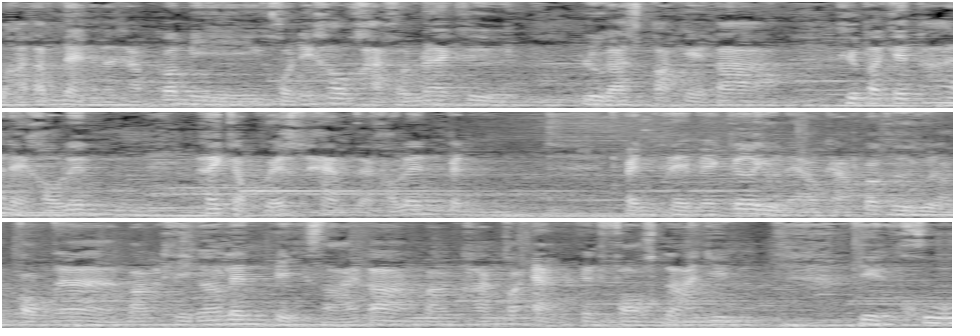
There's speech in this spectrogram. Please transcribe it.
หลายตำแหน่งนะครับ ก็มีคนที่เข้าขายคนแรกคือลูกัสปาเกตาคือปาเกตาเนี่ยเขาเล่นให้กับเวสต์แฮมแต่เขาเล่นเป็นเป็นเพลย์เมเกอร์อยู่แล้วครับ ก็คืออยู่หลังกองหน้า บางทีก็เล่นปีกซ้ายบ้าง บางครั้งก็แอบเป็น false nine ยืนยืนคู่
